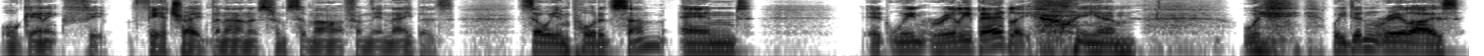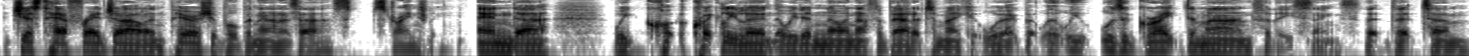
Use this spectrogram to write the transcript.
organic fair, trade bananas from Samoa from their neighbours. So we imported some, and it went really badly. we um, we we didn't realise just how fragile and perishable bananas are, strangely, and uh, we qu- quickly learned that we didn't know enough about it to make it work. But we was a great demand for these things that that. Um,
